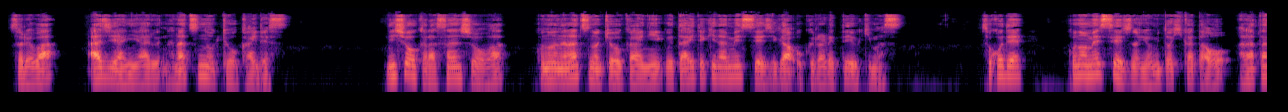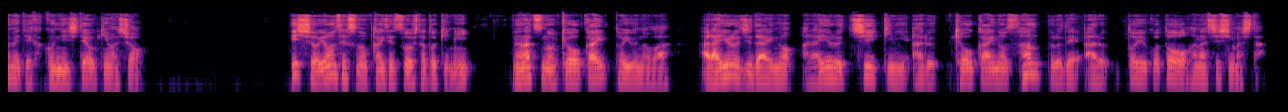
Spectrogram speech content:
それはアジアにある7つの教会です。2章から3章は、この7つの教会に具体的なメッセージが送られていきます。そこで、このメッセージの読み解き方を改めて確認しておきましょう。1章4節の解説をしたときに、七つの教会というのは、あらゆる時代のあらゆる地域にある教会のサンプルであるということをお話ししました。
